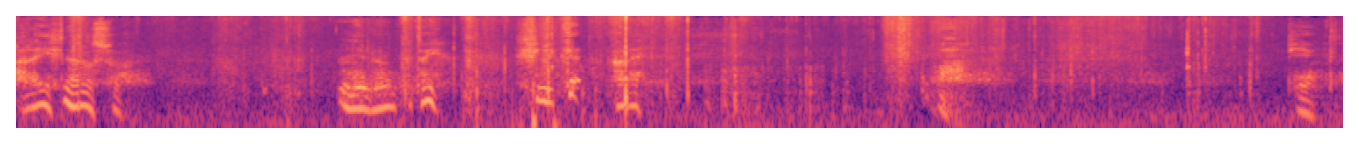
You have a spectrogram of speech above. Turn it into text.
Ale ich narosło. Nie byłem tutaj chwilkę, ale. O. Piękne.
